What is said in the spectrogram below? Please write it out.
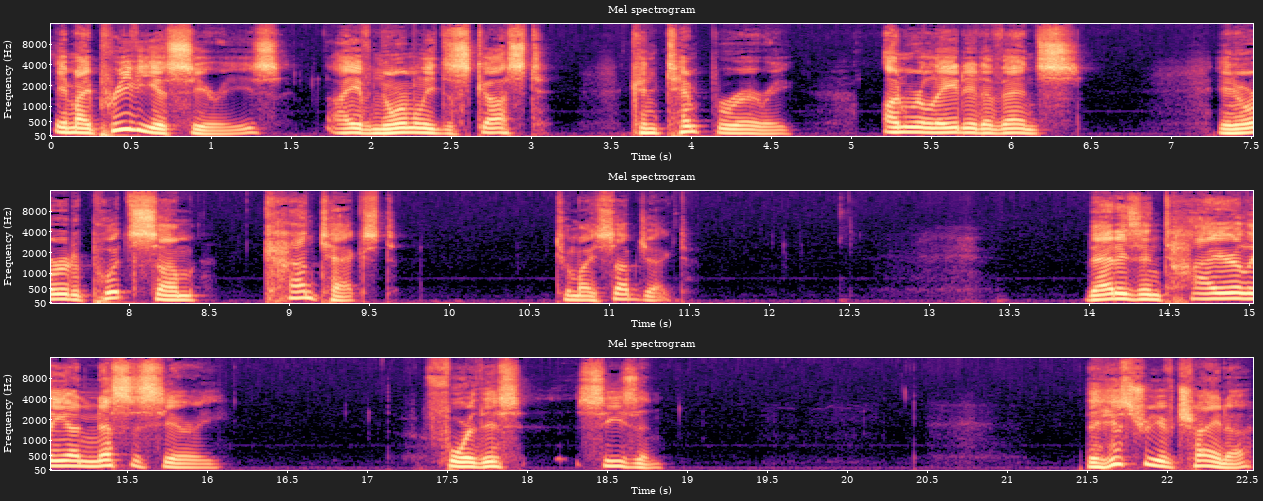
In my previous series, I have normally discussed contemporary, unrelated events in order to put some context to my subject. That is entirely unnecessary for this season. The history of China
